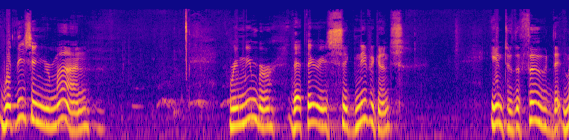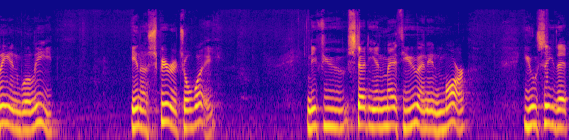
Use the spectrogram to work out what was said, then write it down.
with this in your mind, remember that there is significance into the food that man will eat in a spiritual way. And if you study in Matthew and in Mark, you'll see that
